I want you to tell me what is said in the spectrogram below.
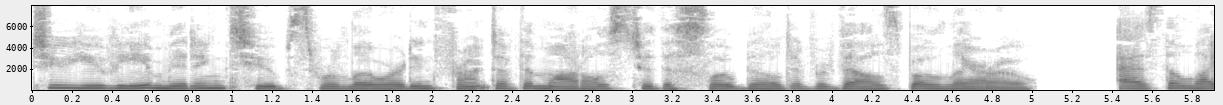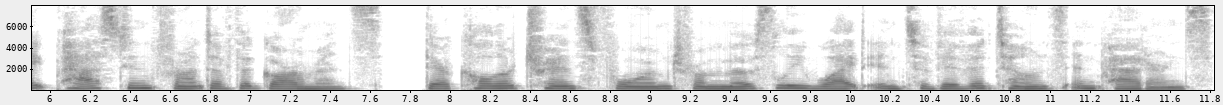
Two UV emitting tubes were lowered in front of the models to the slow build of Ravel's Bolero. As the light passed in front of the garments, their color transformed from mostly white into vivid tones and patterns,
